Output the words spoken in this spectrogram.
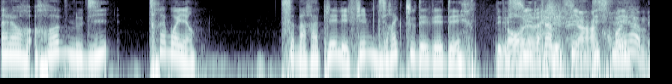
Alors, Rob nous dit très moyen. Ça m'a rappelé les films direct ou DVD. Oh c'est incroyable.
